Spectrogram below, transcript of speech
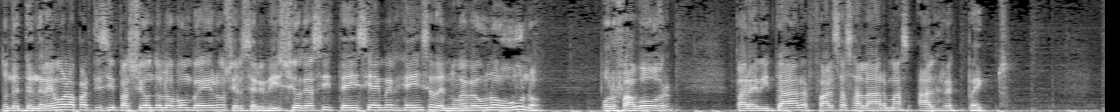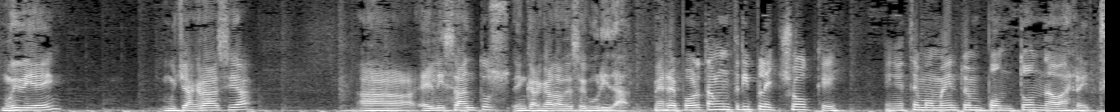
Donde tendremos la participación de los bomberos y el servicio de asistencia a emergencia del 911. Por favor, para evitar falsas alarmas al respecto. Muy bien, muchas gracias a Eli Santos, encargada de seguridad. Me reportan un triple choque en este momento en Pontón Navarrete.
